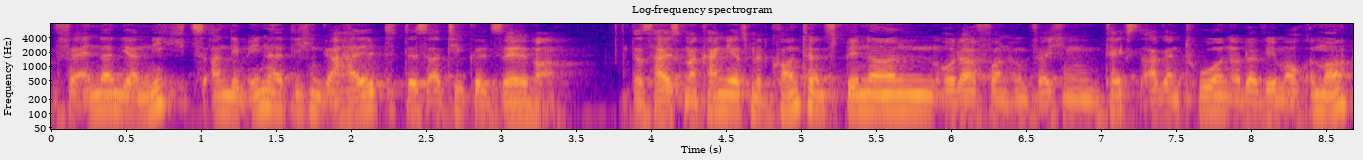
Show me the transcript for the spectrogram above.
verändern ja nichts an dem inhaltlichen Gehalt des Artikels selber. Das heißt, man kann jetzt mit Content-Spinnern oder von irgendwelchen Textagenturen oder wem auch immer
